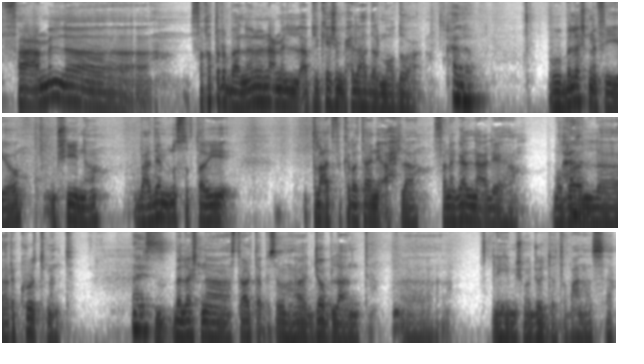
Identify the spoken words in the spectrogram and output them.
فعملنا فخطر بالنا انه نعمل application بحل هذا الموضوع. حلو. وبلشنا فيه مشينا بعدين بنص الطريق طلعت فكرة تانية أحلى فنقلنا عليها. موضوع. ال recruitment nice. بلشنا startup اسمها Jobland اللي هي مش موجودة طبعا هسه.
